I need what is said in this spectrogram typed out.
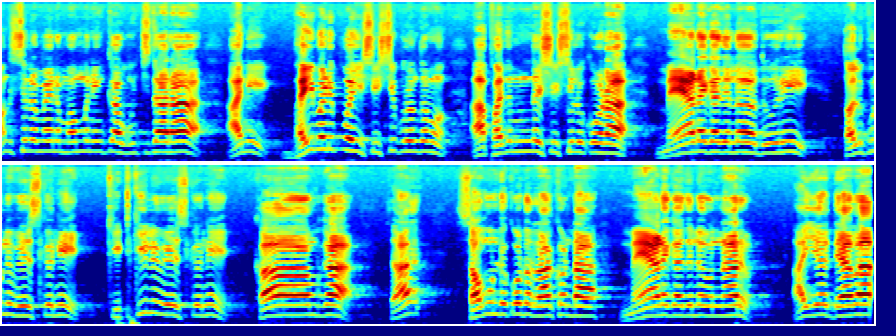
మనుషులమైన మమ్మల్ని ఇంకా ఉంచుతారా అని భయపడిపోయి శిష్యు బృందము ఆ పది మంది శిష్యులు కూడా మేడగదిలో దూరి తలుపులు వేసుకొని కిటికీలు వేసుకొని కామ్గా సౌండ్ కూడా రాకుండా మేడగదిలో ఉన్నారు. అయ్యో దేవా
